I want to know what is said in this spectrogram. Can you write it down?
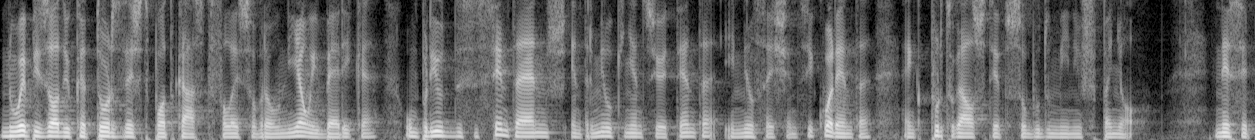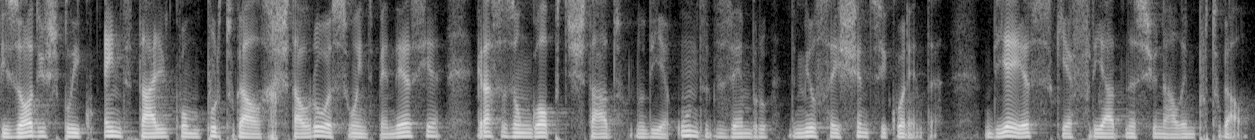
No episódio 14 deste podcast falei sobre a União Ibérica um período de 60 anos entre 1580 e 1640 em que Portugal esteve sob o domínio espanhol. Nesse episódio explico em detalhe como Portugal restaurou a sua independência graças a um golpe de Estado no dia 1 de dezembro de 1640, dia esse que é feriado nacional em Portugal.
